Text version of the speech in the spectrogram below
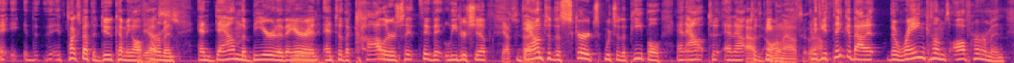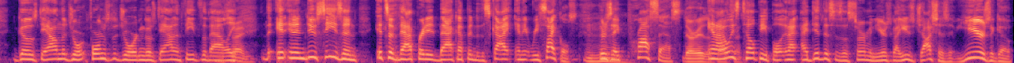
It, it, it talks about the dew coming off Yes. Hermon and down the beard of Aaron and to the collars, say, say the leadership, right. down to the skirts, which are the people, and out to and out, to the people. out, and if you think about it, the rain comes off Hermon, goes down the forms the Jordan, goes down and feeds the valley. right. And in due season, it's evaporated back up into the sky and it recycles. There's a process. Mm-hmm. There is and I always tell people, and I, I did this as a sermon years ago. I used Josh as it years ago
